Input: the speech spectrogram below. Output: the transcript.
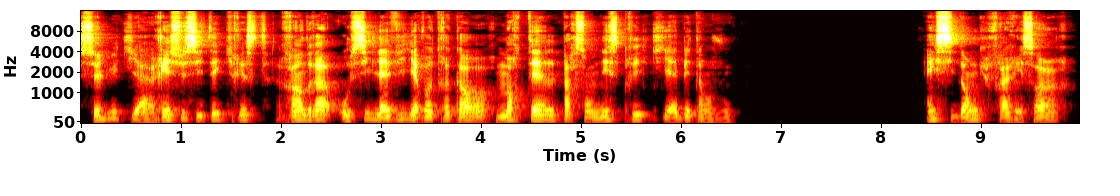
celui qui a ressuscité Christ rendra aussi la vie à votre corps mortel par son esprit qui habite en vous. Ainsi donc, frères et sœurs,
